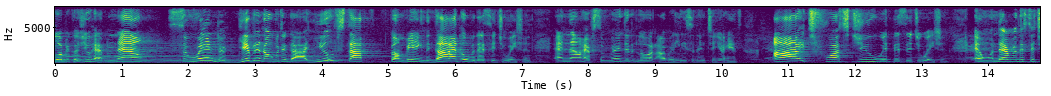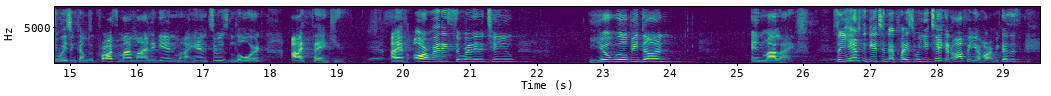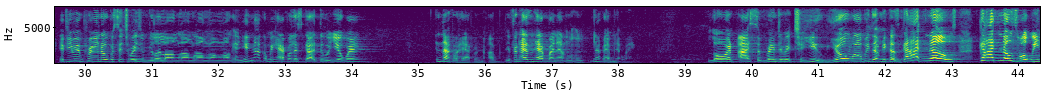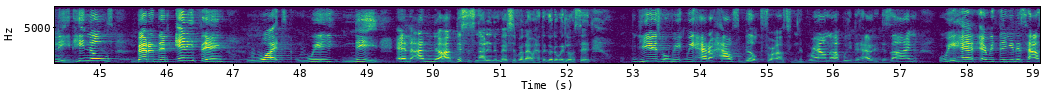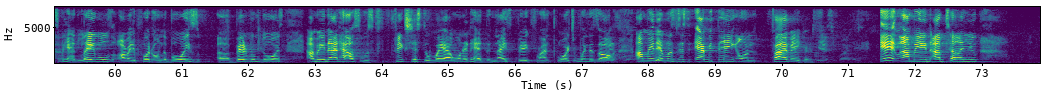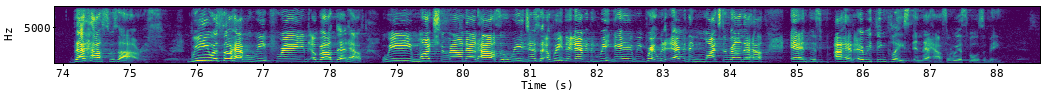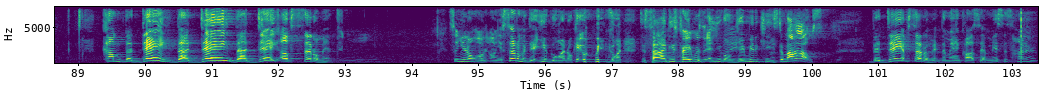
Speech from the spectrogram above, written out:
Lord because you have now surrendered, given it over to God. You've stopped from being the God over that situation and now have surrendered it. Lord, I release it into your hands. I trust you with this situation. And whenever the situation comes across my mind again, my answer is, Lord, I thank you. I have already surrendered it to you. Your will be done in my life. So you have to get to that place where you take it off of your heart because if you've been praying over a situation really long, long, long, long, long, and you're not going to be happy unless God do it your way, it's not going to happen. If it hasn't happened by now, not going to happen that way. Lord, I surrender it to you. Your will be done because God knows, God knows what we need. He knows better than anything what we need. And I know this is not in the message, but I don't have to go to what the Lord said. Years when we, we had a house built for us from the ground up, we had it designed. We had everything in this house. We had labels already put on the boys' uh, bedroom doors. I mean, that house was fixed just the way I wanted. It had the nice big front porch, windows all. I mean, it was just everything on five acres. Yes, five acres. It, I mean, I'm telling you, that house was ours. Right. We were so happy. We prayed about that house. We marched around that house and we just, we did everything. We gave, we prayed, we did everything, marched around that house. And just, I had everything placed in that house where we're supposed to be come the day, the day, the day of settlement. So, you know, on, on your settlement day, you're going, okay, we're going to sign these papers and you're going to give me the keys to my house. The day of settlement, the man called said, Mrs. Hunter,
